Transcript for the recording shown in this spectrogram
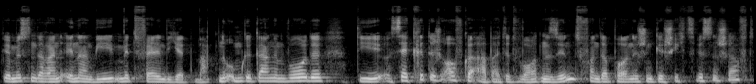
Wir müssen daran erinnern, wie mit Fällen wie jetzt umgegangen wurde, die sehr kritisch aufgearbeitet worden sind von der polnischen Geschichtswissenschaft,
